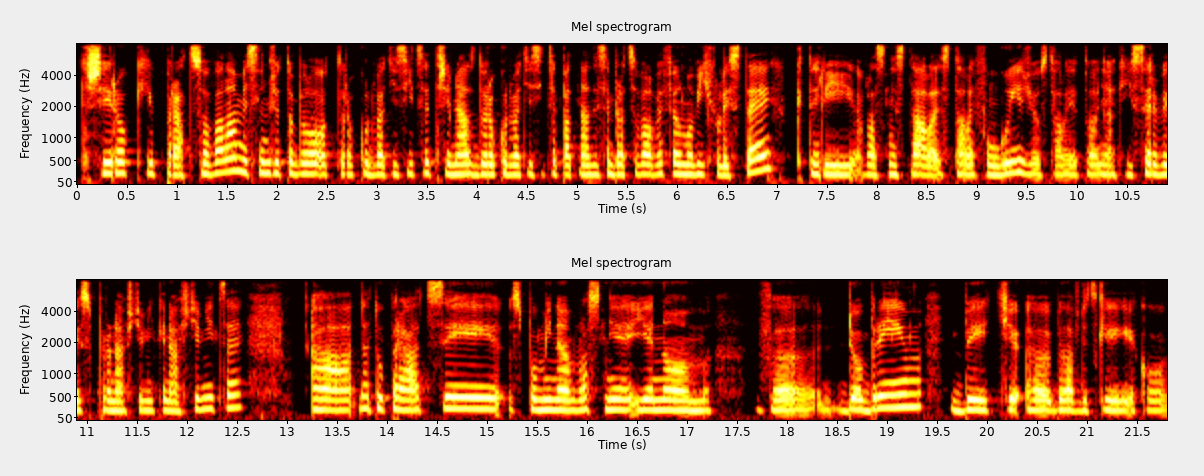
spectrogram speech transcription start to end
tři roky pracovala, myslím, že to bylo od roku 2013 do roku 2015, kdy jsem pracovala ve filmových listech, který vlastně stále, stále fungují, že jo, stále je to nějaký servis pro návštěvníky, návštěvnice. A na tu práci vzpomínám vlastně jenom v dobrým, byť eh, byla vždycky jako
